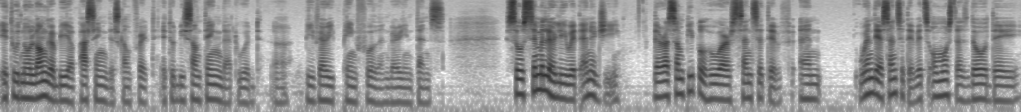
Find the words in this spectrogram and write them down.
it would no longer be a passing discomfort. It would be something that would uh, be very painful and very intense. So similarly with energy, there are some people who are sensitive and when they are sensitive, it's almost as though they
